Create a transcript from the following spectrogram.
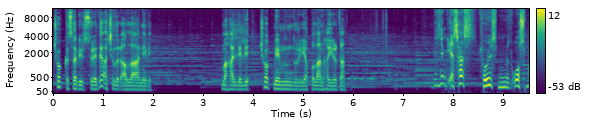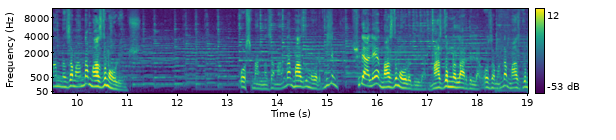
Çok kısa bir sürede açılır Allah'ın evi. Mahalleli çok memnundur yapılan hayırdan. Bizim esas soy ismimiz Osmanlı zamanında Mazlumoğlu'ymuş. Osmanlı zamanında Mazlumoğlu. Bizim sülaleye Mazlumoğlu diller. Mazlumlular diller. O zaman da Mazlum,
